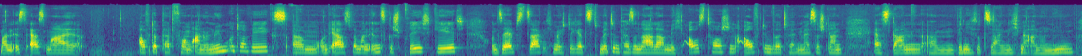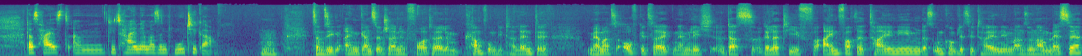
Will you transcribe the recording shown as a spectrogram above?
man ist erstmal auf der Plattform anonym unterwegs ähm, und erst wenn man ins Gespräch geht und selbst sagt, ich möchte jetzt mit dem Personaler mich austauschen auf dem virtuellen Messestand, erst dann ähm, bin ich sozusagen nicht mehr anonym. Das heißt, ähm, die Teilnehmer sind mutiger. Hm. Jetzt haben Sie einen ganz entscheidenden Vorteil im Kampf um die Talente mehrmals aufgezeigt, nämlich das relativ einfache Teilnehmen, das unkomplizierte Teilnehmen an so einer Messe,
